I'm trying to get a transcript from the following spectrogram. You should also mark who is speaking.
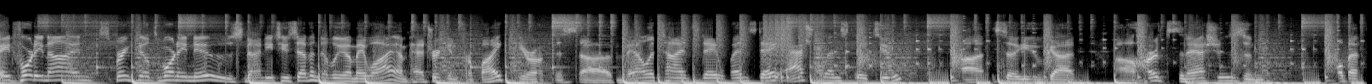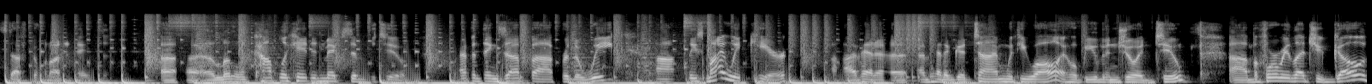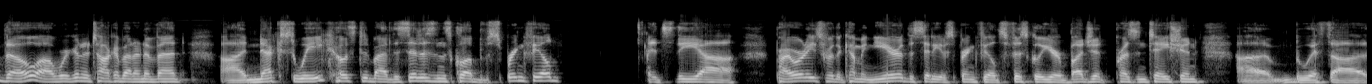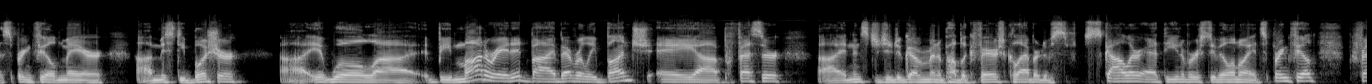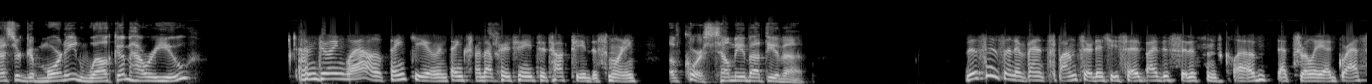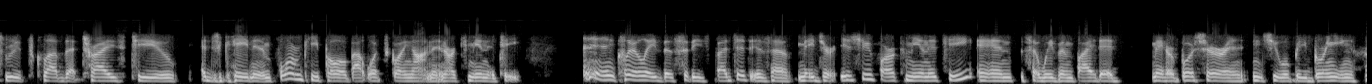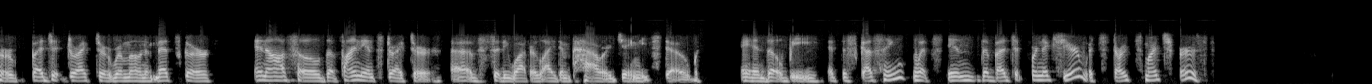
Speaker 1: 849 Springfield's Morning News, 92.7 WMAY. I'm Patrick and for Mike here on this uh, Valentine's Day Wednesday, Ash Wednesday too. Uh, so you've got uh, hearts and ashes and all that stuff going on today. Uh, a little complicated mix of the two. Wrapping things up uh, for the week, uh, at least my week here. I've had a I've had a good time with you all. I hope you've enjoyed too. Uh, before we let you go, though, uh, we're going to talk about an event uh, next week hosted by the Citizens Club of Springfield. It's the uh, priorities for the coming year, the city of Springfield's fiscal year budget presentation uh, with uh, Springfield Mayor Misty Buscher. Uh, it will uh, be moderated by Beverly Bunch, a uh, professor, uh, an Institute of Government and Public Affairs collaborative s- scholar at the University of Illinois at Springfield. Professor, good morning. Welcome. How are you?
Speaker 2: I'm doing well. Thank you. And thanks for the opportunity to talk to you this morning.
Speaker 1: Of course. Tell me about the event.
Speaker 2: This is an event sponsored, as you said, by the Citizens Club. That's really a grassroots club that tries to educate and inform people about what's going on in our community. And clearly, the city's budget is a major issue for our community. And so we've invited Mayor Buscher, and, and she will be bringing her budget director, Ramona Metzger, and also the finance director of City Water Light and Power, Jamie Stowe. And they'll be discussing what's in the budget for next year, which starts March 1st.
